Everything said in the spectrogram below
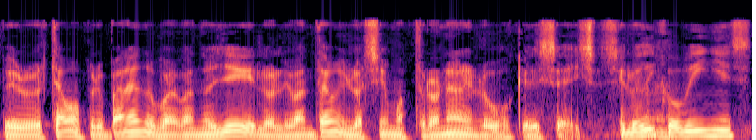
pero lo estamos preparando para cuando llegue, lo levantamos y lo hacemos tronar en los bosques de Seiza. Se lo dijo Viñez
